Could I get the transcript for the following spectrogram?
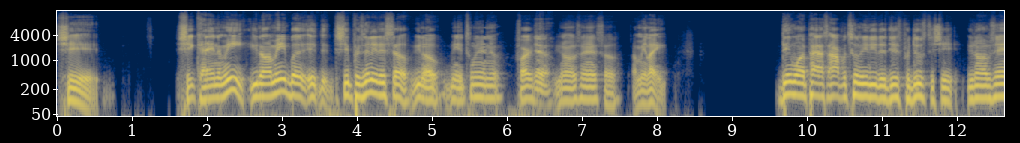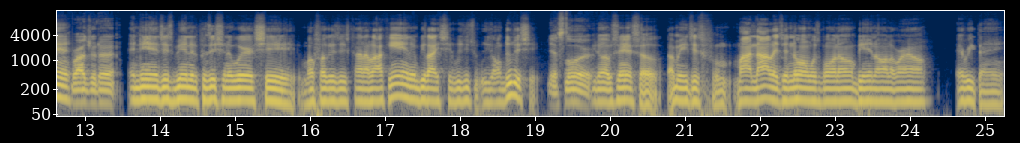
shit. She came to me, you know what I mean? But it, it- she presented herself, you know, me and Twin you know, first. Yeah. You know what I'm saying? So, I mean, like, didn't want to pass opportunity to just produce the shit. You know what I'm saying? Roger that. And then just being in a position of where shit, motherfuckers just kind of lock in and be like, shit, we, just, we gonna do this shit. Yes, Lord. You know what I'm saying? So I mean, just from my knowledge and knowing what's going on, being all around everything,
